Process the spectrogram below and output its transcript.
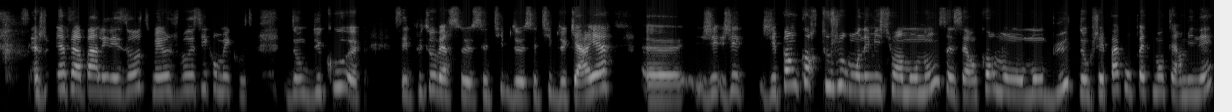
je veux bien faire parler les autres, mais je veux aussi qu'on m'écoute. Donc, du coup, c'est plutôt vers ce, type de, ce type de carrière. Euh, j'ai pas encore toujours mon émission à mon nom, ça c'est encore mon, mon, but, donc j'ai pas complètement terminé.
